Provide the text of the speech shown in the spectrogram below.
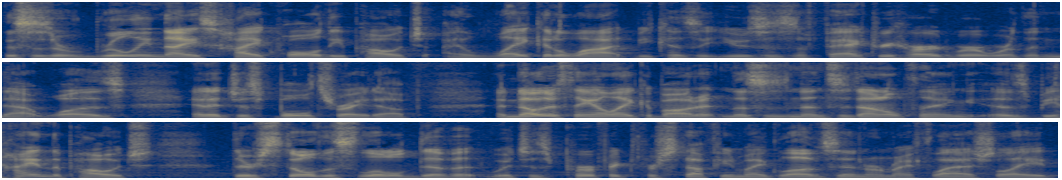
This is a really nice high quality pouch. I like it a lot because it uses the factory hardware where the net was and it just bolts right up. Another thing I like about it, and this is an incidental thing, is behind the pouch there's still this little divot which is perfect for stuffing my gloves in or my flashlight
